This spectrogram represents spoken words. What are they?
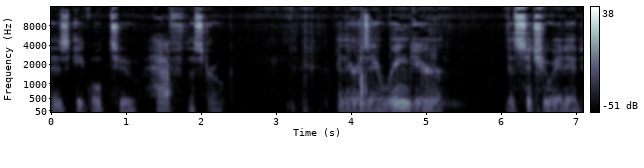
is equal to half the stroke. And there is a ring gear that's situated,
